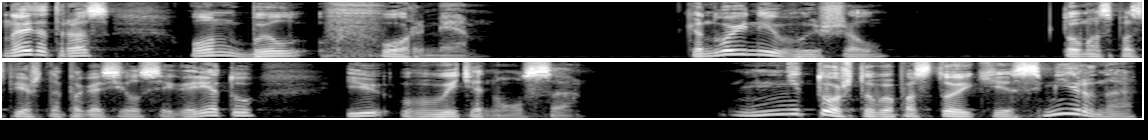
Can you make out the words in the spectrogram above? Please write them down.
На этот раз он был в форме. Конвойный вышел. Томас поспешно погасил сигарету и вытянулся. Не то чтобы по стойке смирно,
